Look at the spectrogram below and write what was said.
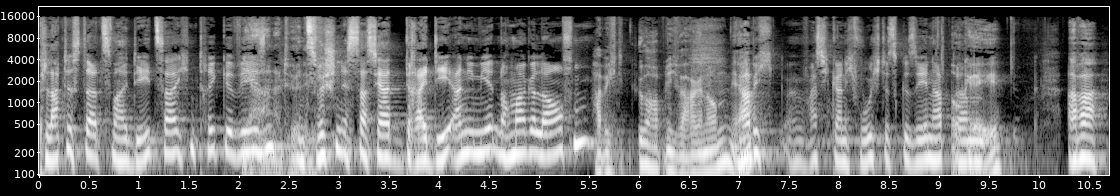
plattester 2D-Zeichentrick gewesen. Ja, natürlich. Inzwischen ist das ja 3D animiert nochmal gelaufen. Habe ich überhaupt nicht wahrgenommen. Ja. Habe ich, äh, weiß ich gar nicht, wo ich das gesehen habe. Okay. Ähm, aber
